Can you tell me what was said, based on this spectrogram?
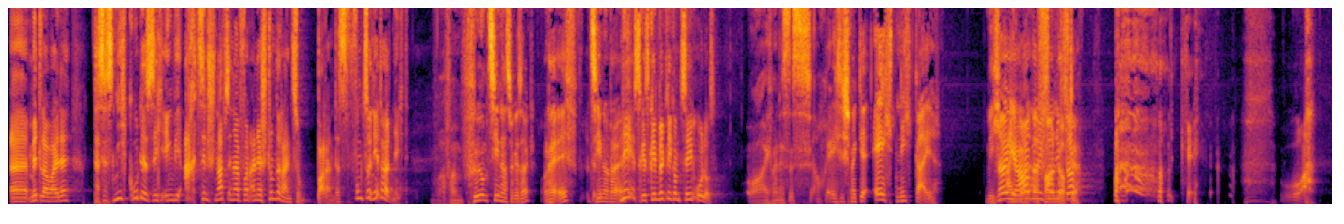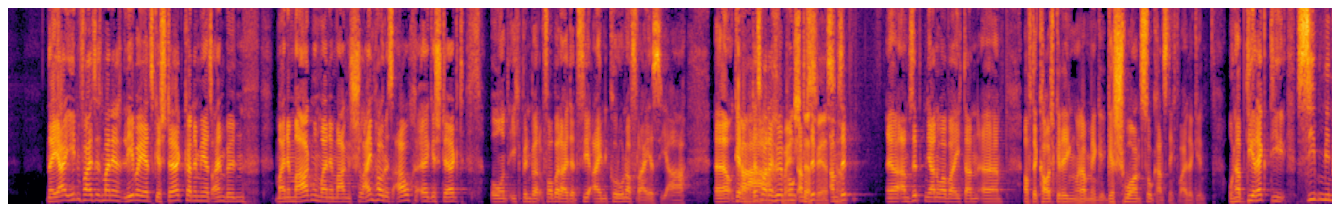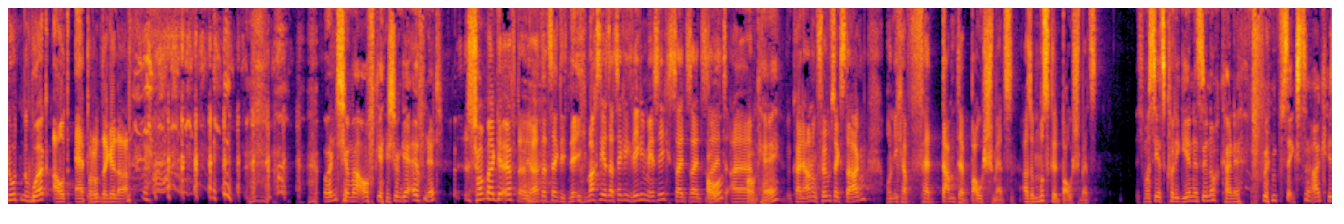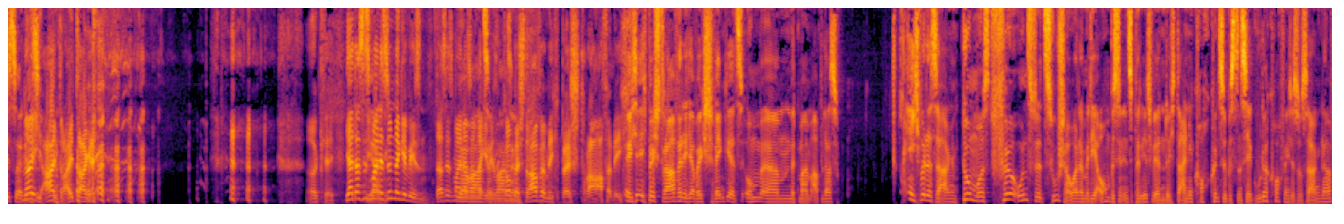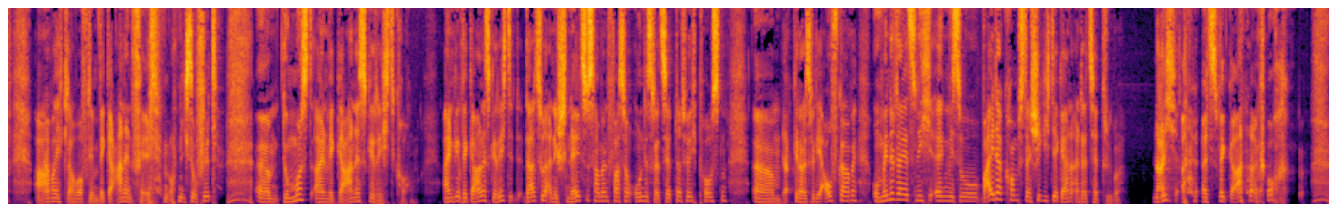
äh, mittlerweile, dass es nicht gut ist, sich irgendwie 18 Schnaps innerhalb von einer Stunde reinzuballern. Das funktioniert halt nicht. Früh um 10 hast du gesagt? Oder 11? 10 oder 11? Nee, es, es geht wirklich um 10 Uhr los. Oh, ich meine, das ist auch echt, es schmeckt ja echt nicht geil. Wie ich Na ja, einmal ich so erfahren nicht durfte. okay. Boah. Naja, jedenfalls ist meine Leber jetzt gestärkt, kann ich mir jetzt einbilden. Meine Magen und meine Magenschleimhaut ist auch äh, gestärkt und ich bin be- vorbereitet für ein Corona-freies Jahr. Äh, genau, das war der Ach, Höhepunkt. Mensch, am, das 7., wär's, am, ja. 7., äh, am 7. Januar war ich dann äh, auf der Couch gelegen und habe mir ge- geschworen, so kann es nicht weitergehen. Und habe direkt die 7 Minuten Workout-App runtergeladen. Und schon mal aufge schon geöffnet. Schon mal geöffnet, ja, tatsächlich. Nee, ich mache sie jetzt tatsächlich regelmäßig seit seit seit ähm, okay. keine Ahnung fünf sechs Tagen und ich habe verdammte Bauchschmerzen, also Muskelbauchschmerzen. Ich muss jetzt korrigieren, es sind noch keine fünf, sechs Tage seit Na dem ja, halt drei Tage. okay, ja, das ist Ja, meine Sünde gewesen. Das ist meine Ja, Sünde Wahnsinn, gewesen. Wahnsinn. Komm, bestrafe mich, bestrafe mich. Ich, ich bestrafe dich, aber ich schwenke jetzt um ähm, mit meinem Ablass. Ich würde sagen, du musst für unsere Zuschauer, damit die auch ein bisschen inspiriert werden durch deine Kochkünste, du bist ein sehr guter Koch, wenn ich das so sagen darf, aber ich glaube auf dem veganen Feld noch nicht so fit. Ähm, du musst ein veganes Gericht kochen. Ein veganes Gericht, dazu eine Schnellzusammenfassung und das Rezept natürlich posten. Ähm, Ja. Genau, das wäre die Aufgabe. Und wenn du da jetzt nicht irgendwie so weiterkommst, dann schicke ich dir gerne ein Rezept drüber. Nein, Ich als veganer Koch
